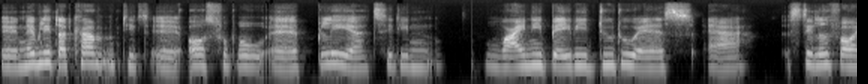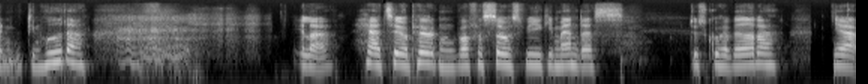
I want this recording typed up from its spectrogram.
øh, nemlig.com, dit øh, årsforbrug af blæer til din whiny baby dudu ass er stillet foran din hoveddør. Eller her til terapeuten, hvorfor sås vi ikke i mandags? Du skulle have været der. Ja.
